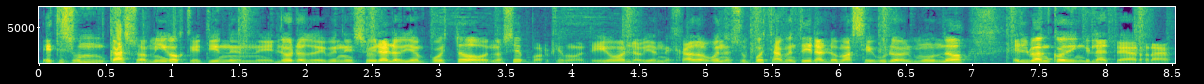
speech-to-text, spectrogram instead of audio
Este es un caso, amigos, que tienen el oro de Venezuela, lo habían puesto, no sé por qué motivo, lo habían dejado, bueno, supuestamente era lo más seguro del mundo, el Banco de Inglaterra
